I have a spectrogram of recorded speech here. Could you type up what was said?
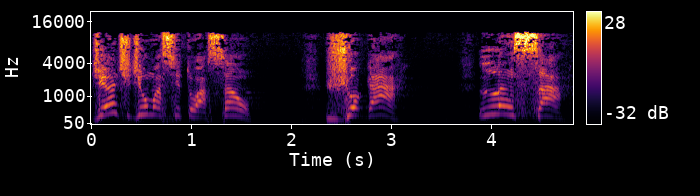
diante de uma situação, jogar, lançar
